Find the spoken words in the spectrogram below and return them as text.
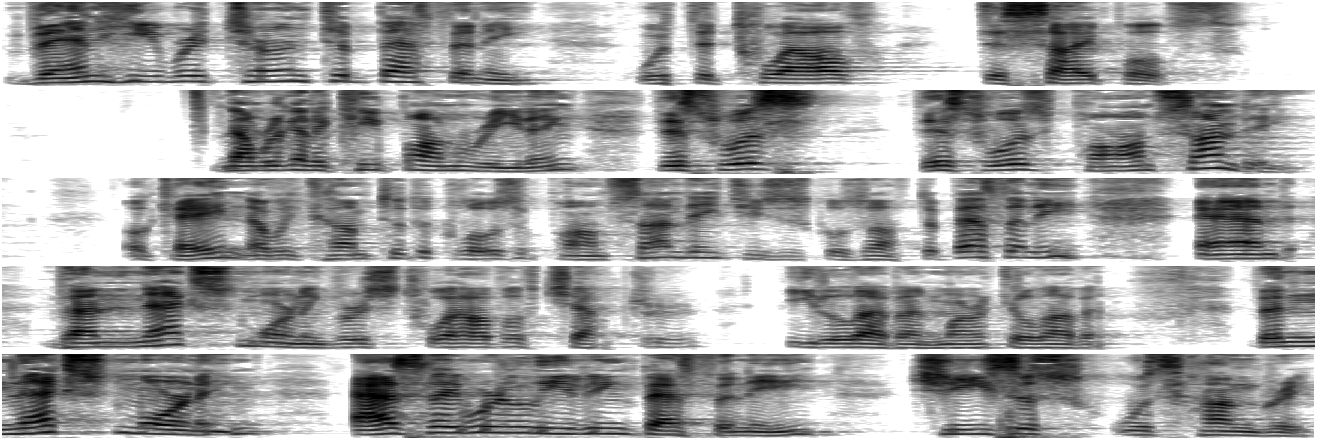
Then he returned to Bethany with the 12 disciples. Now we're going to keep on reading. This was, this was Palm Sunday. Okay, now we come to the close of Palm Sunday. Jesus goes off to Bethany. And the next morning, verse 12 of chapter 11, Mark 11. The next morning, as they were leaving Bethany, Jesus was hungry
